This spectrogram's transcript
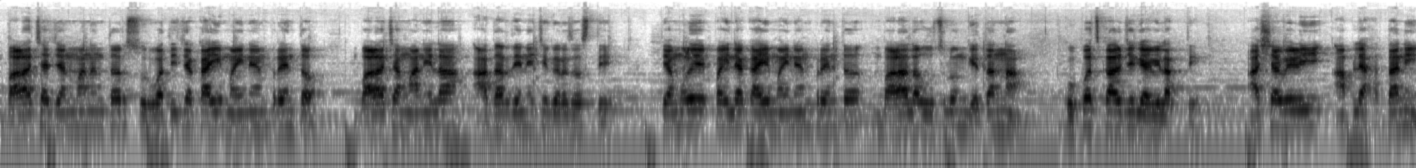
बाळाच्या जन्मानंतर सुरुवातीच्या काही महिन्यांपर्यंत बाळाच्या मानेला आधार देण्याची गरज असते. त्यामुळे पहिल्या काही महिन्यांपर्यंत बाळाला उचलून घेताना खूपच काळजी घ्यावी लागते. अशा वेळी आपल्या हाताने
